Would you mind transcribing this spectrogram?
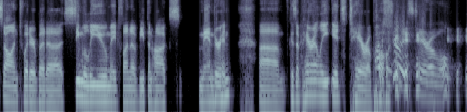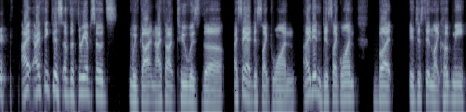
saw on Twitter, but uh, Simu Liu made fun of Ethan Hawke's Mandarin because apparently it's terrible. i'm sure it's terrible I, I think this of the three episodes we've gotten, I thought two was the. I say I disliked one. I didn't dislike one, but it just didn't like hook me.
